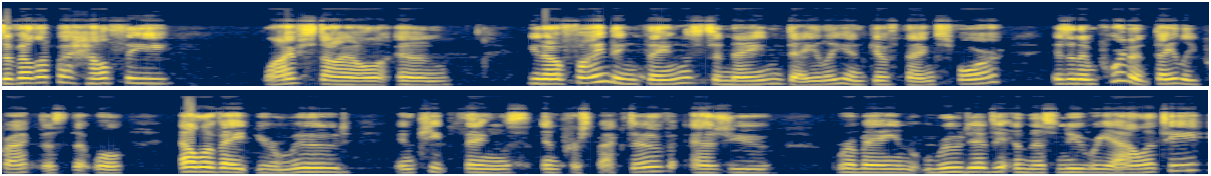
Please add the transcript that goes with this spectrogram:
Develop a healthy lifestyle and, you know, finding things to name daily and give thanks for is an important daily practice that will elevate your mood and keep things in perspective as you remain rooted in this new reality,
